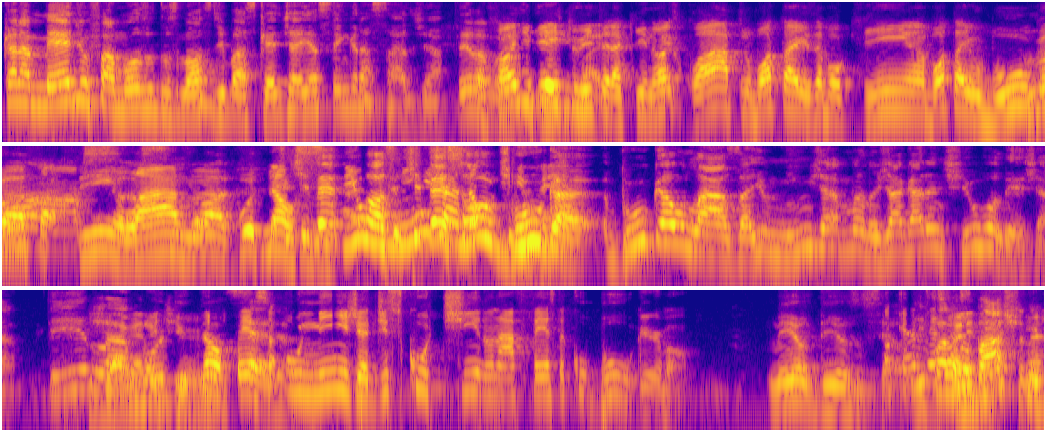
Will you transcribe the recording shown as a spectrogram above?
cara médio famoso dos nossos de basquete, já ia ser engraçado já. Pelo só NBA Deus, Twitter vai. aqui, nós quatro, bota aí Zé Boquinha, bota aí o Buga, Tatinho, Lázaro. Não, se tiver, se, ó, se tiver só o Buga, Buga, o Laza e o Ninja, mano, já garantiu o rolê já. Pelo Já amor de Deus. Não, pensa, sério. o ninja discutindo na festa com o Bulga, irmão. Meu Deus do céu. E falando baixo, né?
